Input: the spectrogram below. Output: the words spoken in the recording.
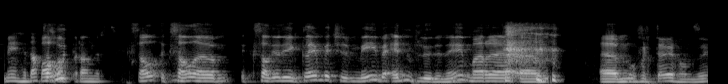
mijn gedachten zijn veranderd. Ik zal, ik, zal, uh, ik zal jullie een klein beetje mee beïnvloeden, hè, maar... Uh, um, Overtuig ons, hè.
